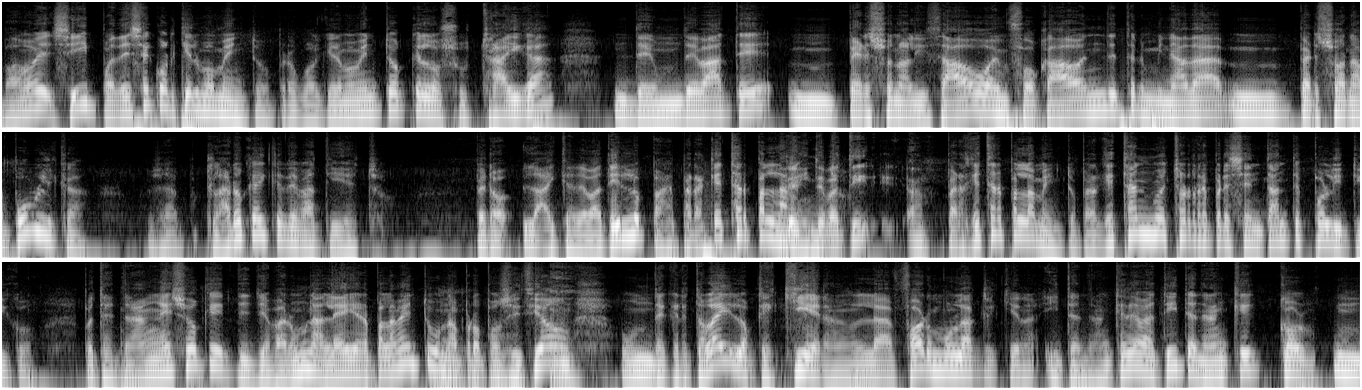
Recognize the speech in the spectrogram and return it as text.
Vamos a ver, sí, puede ser cualquier momento, pero cualquier momento que lo sustraiga de un debate mm, personalizado o enfocado en determinada mm, persona pública. O sea, claro que hay que debatir esto. Pero hay que debatirlo. ¿Para, para qué está el Parlamento? debatir, ah. ¿Para qué está el Parlamento? ¿Para qué están nuestros representantes políticos? Pues tendrán eso que llevar una ley al Parlamento, Mm. una proposición, un decreto ley, lo que quieran, la fórmula que quieran. Y tendrán que debatir, tendrán que, mm,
